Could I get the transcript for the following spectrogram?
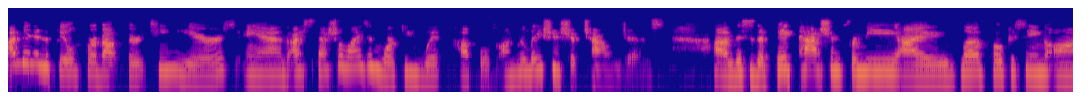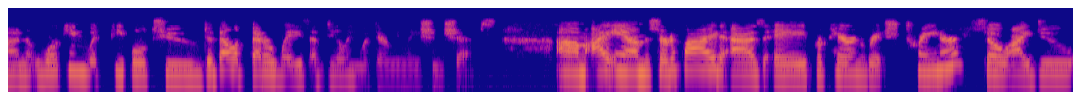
I've been in the field for about 13 years and I specialize in working with couples on relationship challenges. Um, this is a big passion for me. I love focusing on working with people to develop better ways of dealing with their relationships. Um, I am certified as a prepare enrich trainer. So I do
